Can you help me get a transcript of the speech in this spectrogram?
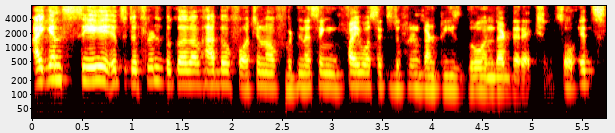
I can say it's different because I've had the fortune of witnessing five or six different countries grow in that direction. So it's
